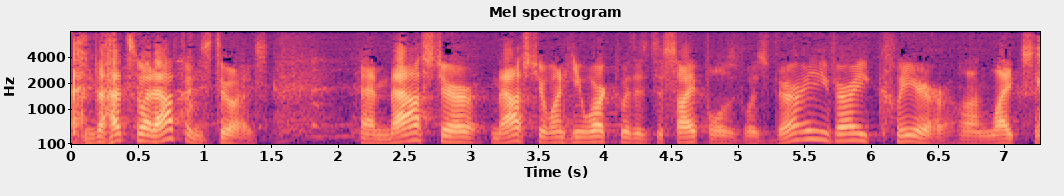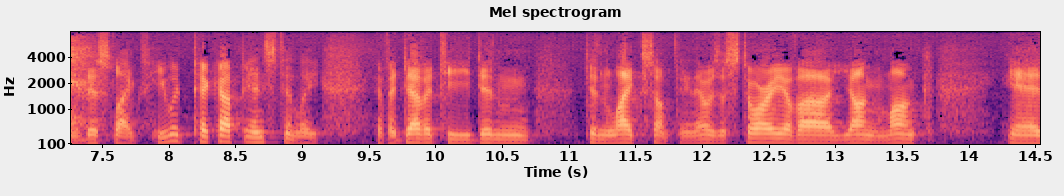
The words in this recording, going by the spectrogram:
and that's what happens to us. And Master, Master, when he worked with his disciples, was very, very clear on likes and dislikes. He would pick up instantly if a devotee didn't, didn't like something. There was a story of a young monk uh,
